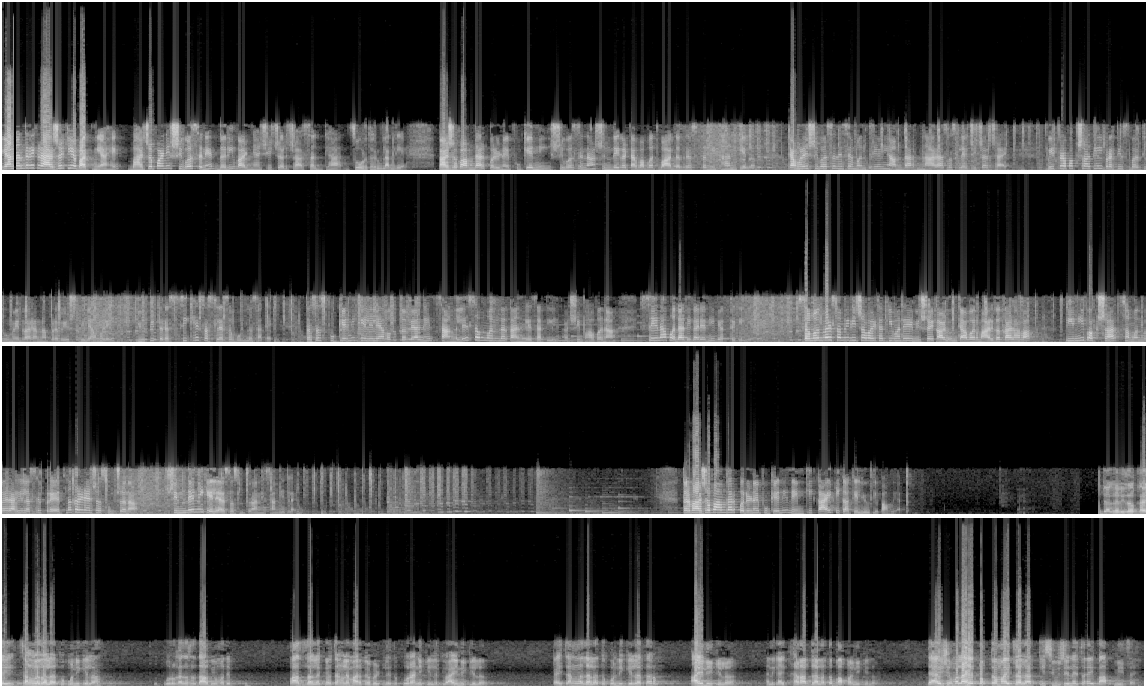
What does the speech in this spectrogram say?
यानंतर एक राजकीय बातमी आहे. भाजप आणि शिवसेनेत दरी वाढण्याची चर्चा सध्या जोर धरू लागली आहे. भाजप आमदार परिणय फुकेंनी शिवसेना शिंदे गटाबाबत वादग्रस्त विधान केलं. त्यामुळे शिवसेनेचे मंत्री आणि आमदार नाराज असल्याची चर्चा आहे. मित्र पक्षातील प्रतिस्पर्धी उमेदवारांना प्रवेश दिल्यामुळे युतीत रस्सीखेच असल्याचं बोललं जात आहे. तसंच फुकेंनी केलेल्या वक्तव्याने चांगले संबंध ताणले जातील अशी भावना सेना पदाधिकाऱ्यांनी व्यक्त केली आहे. समन्वय समितीच्या बैठकीमध्ये विषय काढून त्यावर मार्ग काढावा. तिन्ही पक्षात समन्वय राहील असे प्रयत्न करण्याच्या सूचना शिंदेंनी केल्याचं सूत्रांनी सांगितलंय. तर भाजप आमदार परिणय फुकेंनी नेमकी काय टीका केली होती पाहूयात. तुमच्या घरी जर काही चांगलं झालं तर कोणी केलं? पोरगा जसं दहावीमध्ये पास झाला किंवा चांगले मार्क भेटले तर पोराने केलं किंवा आईने केलं. काही चांगलं झालं तर कोणी केलं? तर आईने केलं. आणि काही खराब झालं तर बापाने केलं. त्याविषयी मला हे पक्क माहीत झालं की शिवसेनेचाही बाप मीच आहे.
